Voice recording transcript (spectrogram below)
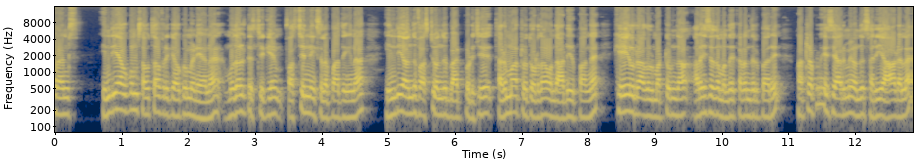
ஃப்ரெண்ட்ஸ் இந்தியாவுக்கும் சவுத் ஆஃப்ரிக்காவுக்கும் இடையான முதல் டெஸ்ட் கேம் ஃபர்ஸ்ட் இன்னிங்ஸில் பார்த்தீங்கன்னா இந்தியா வந்து ஃபஸ்ட்டு வந்து பேட் பிடிச்சி. தடுமாற்றத்தோடு தான் வந்து ஆடியிருப்பாங்க கேஎல் ராகுல் மட்டும்தான். அரை சதம் வந்து கடந்திருப்பார். மற்ற பிளேயர்ஸ் யாருமே வந்து சரியாக ஆடலை.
